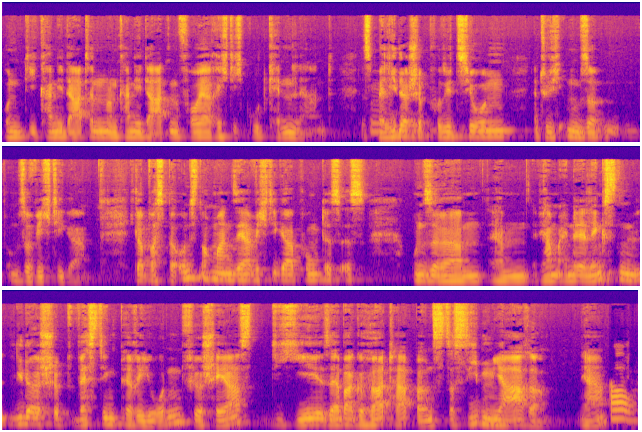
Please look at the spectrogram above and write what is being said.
und die Kandidatinnen und Kandidaten vorher richtig gut kennenlernt. Das ist bei mhm. Leadership-Positionen natürlich umso, umso wichtiger. Ich glaube, was bei uns nochmal ein sehr wichtiger Punkt ist, ist, unsere, ähm, wir haben eine der längsten Leadership-Vesting-Perioden für Shares, die ich je selber gehört habe. Bei uns ist das sieben Jahre. Ja. Oh.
